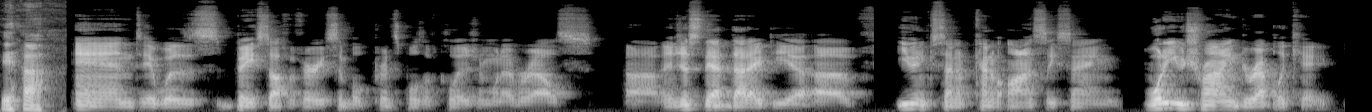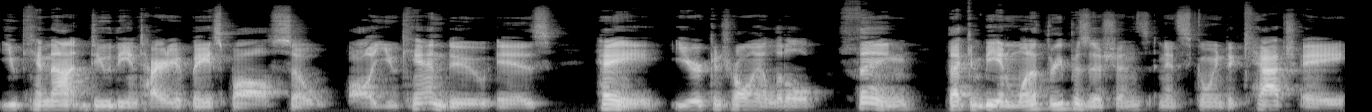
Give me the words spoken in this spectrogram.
Yeah, and it was based off of very simple principles of collision, whatever else, uh, and just that that idea of even kind of kind of honestly saying, what are you trying to replicate? You cannot do the entirety of baseball, so all you can do is, hey, you're controlling a little thing that can be in one of three positions, and it's going to catch a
